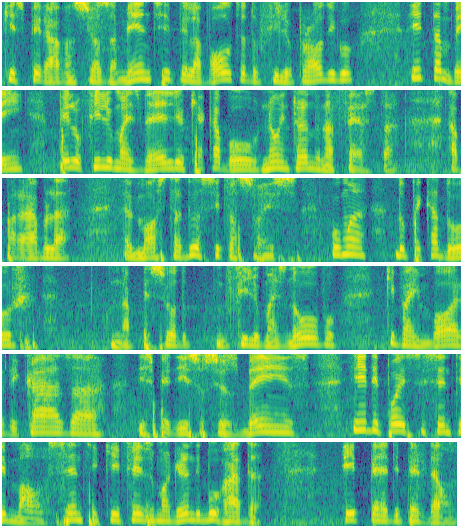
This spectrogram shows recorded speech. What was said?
que esperava ansiosamente pela volta do filho pródigo e também pelo filho mais velho que acabou não entrando na festa. A parábola eh, mostra duas situações. Uma do pecador, na pessoa do filho mais novo, que vai embora de casa, desperdiça os seus bens e depois se sente mal, sente que fez uma grande burrada e pede perdão.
